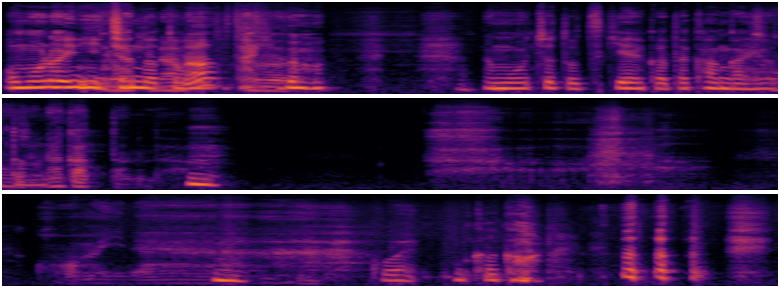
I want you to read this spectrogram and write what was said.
おもろい兄ちゃんだと思ってたけど、う もうちょっと付き合い方考えよそううじゃと思って。なかったんだ、うんはあ怖いね、うん怖い。もう関わらない。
